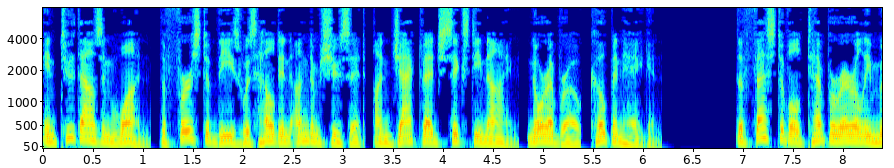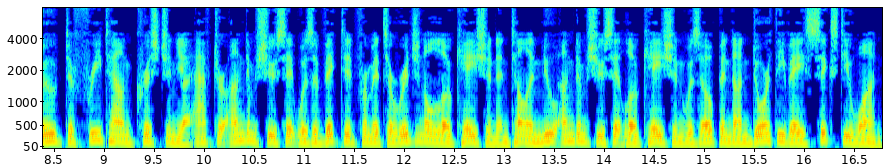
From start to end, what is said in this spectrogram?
In 2001, the first of these was held in Ungdomshuset, on Jagtvej 69, Nørrebro, Copenhagen. The festival temporarily moved to Freetown Christiania after Ungdomshuset was evicted from its original location until a new Ungdomshuset location was opened on Dortheavej 61.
